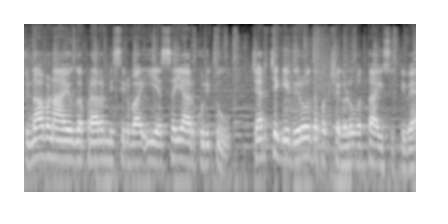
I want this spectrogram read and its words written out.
ಚುನಾವಣಾ ಆಯೋಗ ಪ್ರಾರಂಭಿಸಿರುವ ಈ ಎಸ್ಐಆರ್ ಕುರಿತು ಚರ್ಚೆಗೆ ವಿರೋಧ ಪಕ್ಷಗಳು ಒತ್ತಾಯಿಸುತ್ತಿವೆ.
